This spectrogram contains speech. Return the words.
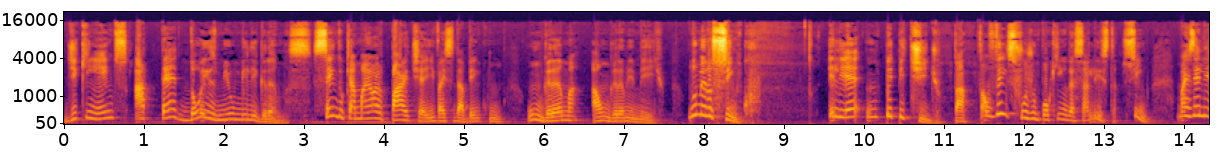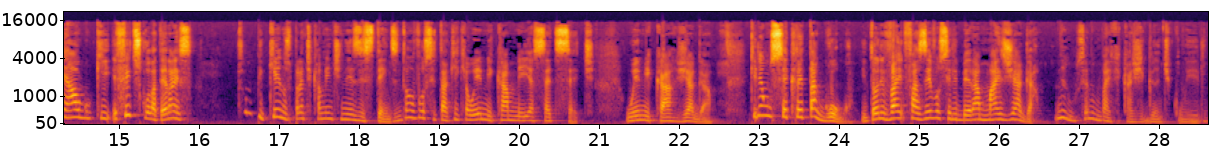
de 500 até 2 mil miligramas, sendo que a maior parte aí vai se dar bem com 1 grama a 1 grama e meio. Número 5. Ele é um peptídeo, tá? Talvez fuja um pouquinho dessa lista, sim, mas ele é algo que efeitos colaterais são pequenos, praticamente inexistentes. Então eu vou citar aqui que é o MK677, o MKGH, que ele é um secretagogo. Então ele vai fazer você liberar mais GH. Não, você não vai ficar gigante com ele.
